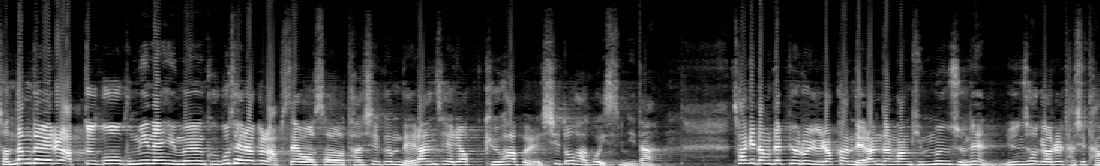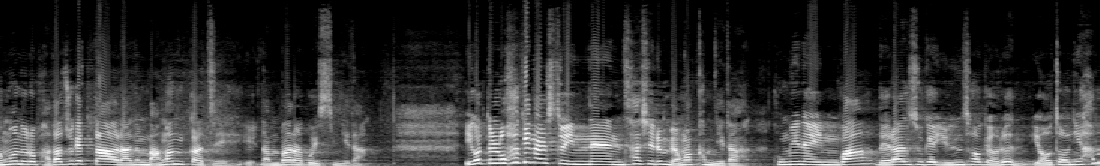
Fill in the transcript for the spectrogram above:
전당대회를 앞두고 국민의힘은 극우 세력을 앞세워서 다시금 내란 세력 규합을 시도하고 있습니다. 차기 당대표로 유력한 내란 장관 김문수는 윤석열을 다시 당원으로 받아주겠다라는 망언까지 남발하고 있습니다. 이것들로 확인할 수 있는 사실은 명확합니다. 국민의힘과 내란숙의 윤석열은 여전히 한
